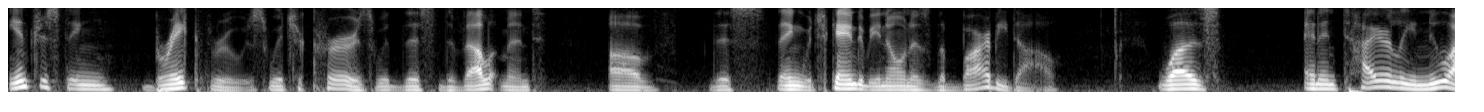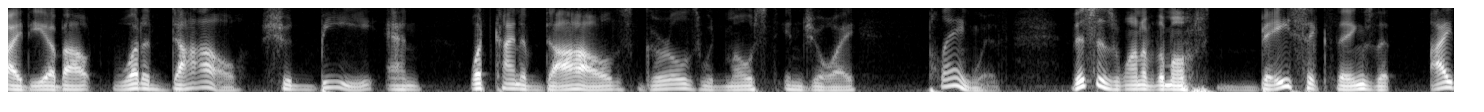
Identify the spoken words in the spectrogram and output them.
interesting breakthroughs which occurs with this development of this thing which came to be known as the Barbie doll was an entirely new idea about what a doll should be and what kind of dolls girls would most enjoy playing with. This is one of the most basic things that I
